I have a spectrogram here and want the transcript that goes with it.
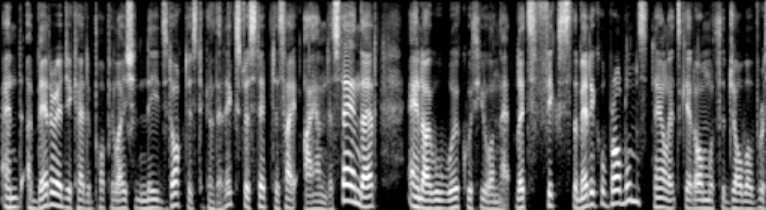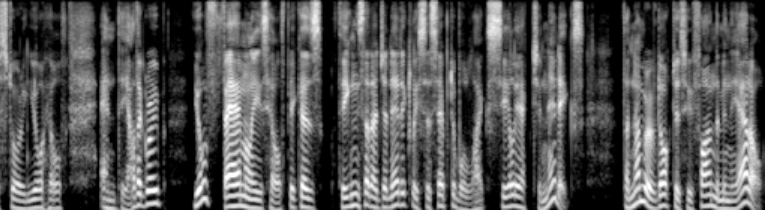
And a better educated population needs doctors to go that extra step to say, I understand that and I will work with you on that. Let's fix the medical problems. Now let's get on with the job of restoring your health. And the other group, your family's health, because things that are genetically susceptible, like celiac genetics, the number of doctors who find them in the adult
